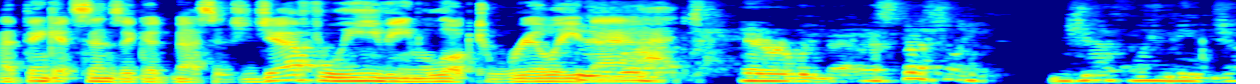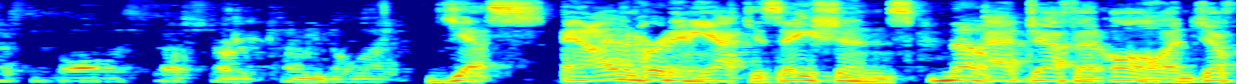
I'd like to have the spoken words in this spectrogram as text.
I think it sends a good message. Jeff leaving looked really It bad. looked terribly bad, especially Jeff leaving just as all this stuff started coming to light. Yes, and I haven't heard any accusations No, at Jeff at all. And Jeff,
